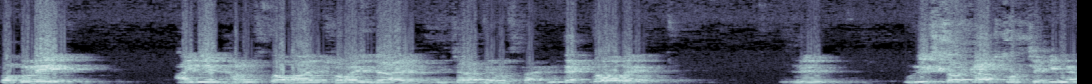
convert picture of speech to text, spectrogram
তখনই আইনের ধারস্থ হয়, সবাই যায়, বিচার ব্যবস্থা। এখন দেখতে হবে যে পুলিশ তার কাজ করছে কিনা,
